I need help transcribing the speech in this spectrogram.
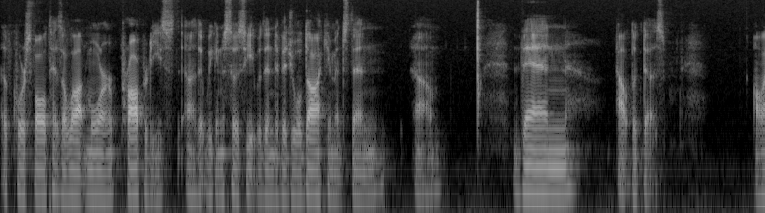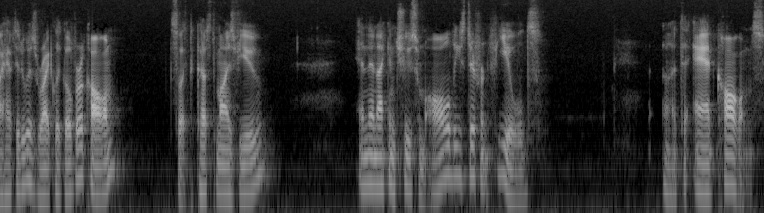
Of course, Vault has a lot more properties uh, that we can associate with individual documents than, um, than Outlook does. All I have to do is right-click over a column, select Customize View, and then I can choose from all these different fields uh, to add columns.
